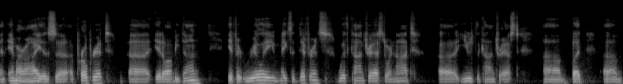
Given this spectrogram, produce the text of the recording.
an MRI is uh, appropriate, it ought to be done. If it really makes a difference with contrast or not, use the contrast. Um, but um,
